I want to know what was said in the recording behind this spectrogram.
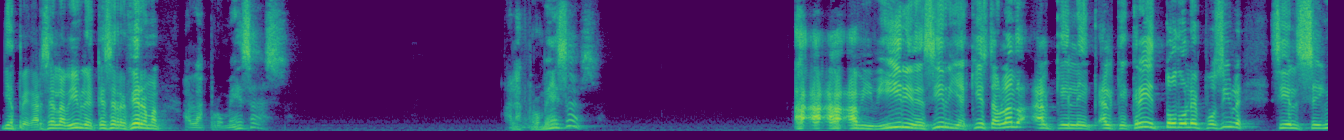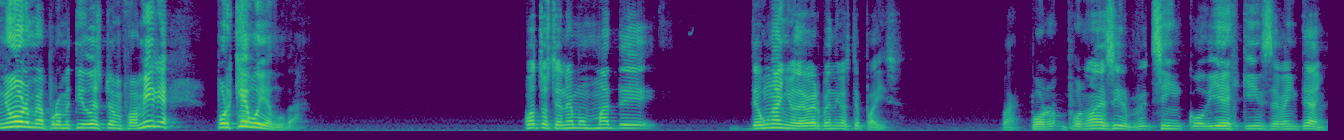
Y a pegarse a la Biblia, ¿a qué se refiere, hermano? A las promesas. A las promesas a, vivir y decir, y aquí está hablando, al que, le, al que cree todo lo es posible. Si el Señor me ha prometido esto en familia, ¿por qué voy a dudar? ¿Cuántos tenemos más de, de un año de haber venido a este país? por, no decir 5, 10, 15, 20 años.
